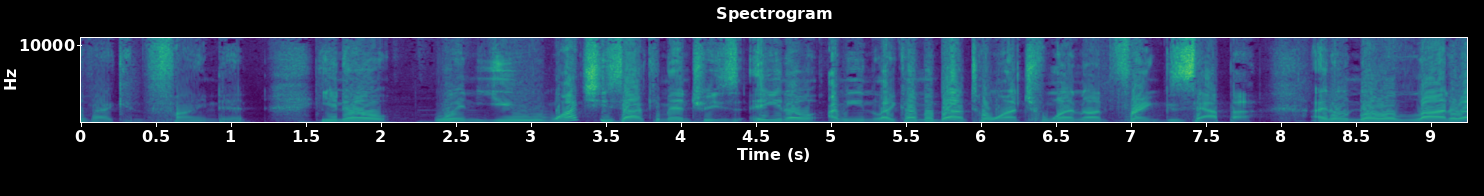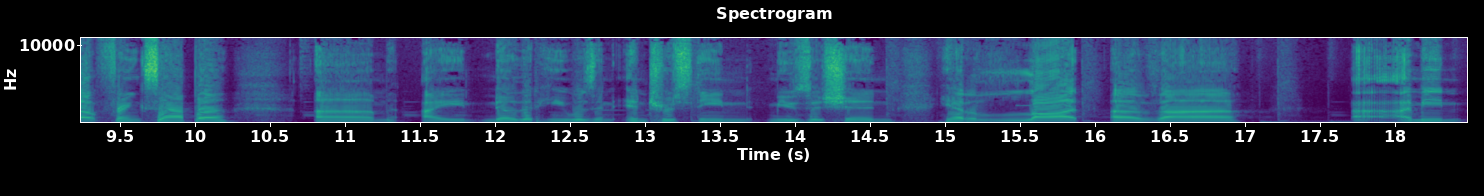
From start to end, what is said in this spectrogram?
if I can find it, you know, when you watch these documentaries, eh, you know, I mean, like I'm about to watch one on Frank Zappa. I don't know a lot about Frank Zappa. Um, I know that he was an interesting musician. He had a lot of, uh, I mean,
